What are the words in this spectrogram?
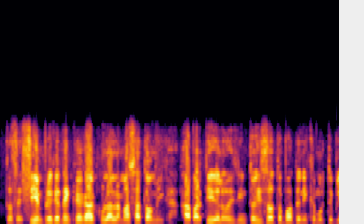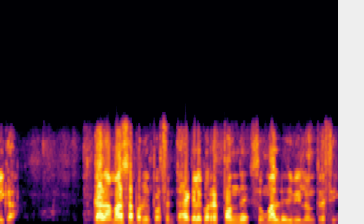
Entonces, siempre que tenéis que calcular la masa atómica a partir de los distintos isótopos, tenéis que multiplicar cada masa por el porcentaje que le corresponde, sumarlo y dividirlo entre sí.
